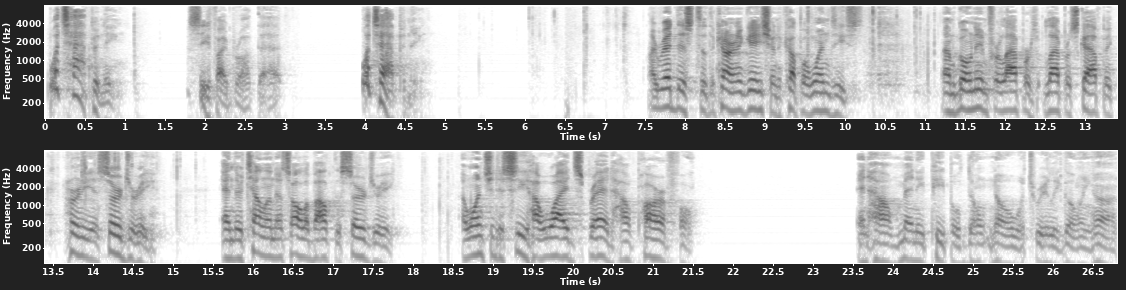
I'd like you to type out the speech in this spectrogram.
What's happening? Let's see if I brought that. What's happening? I read this to the congregation a couple Wednesdays. I'm going in for lapar- laparoscopic hernia surgery, and they're telling us all about the surgery. I want you to see how widespread, how powerful, and how many people don't know what's really going on.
